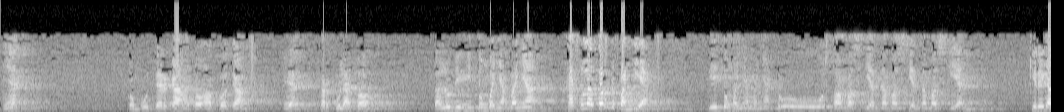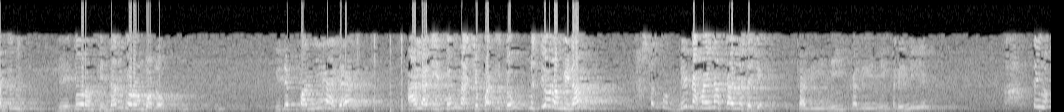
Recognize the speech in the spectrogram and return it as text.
Ya. Komputer kah atau apakah? Ya. Kalkulator. Lalu dia hitung banyak-banyak. Kalkulator depan dia. Dia hitung banyak-banyak. Terus tambah sekian, tambah sekian, tambah sekian. Kira gantung. Dia itu orang pintar atau orang bodoh? Di depan dia ada alat hitung, nak cepat hitung. Mesti orang bilang, dia nak main akalnya saja. Kali ini, kali ini, kali ini. Ya. Tengok.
